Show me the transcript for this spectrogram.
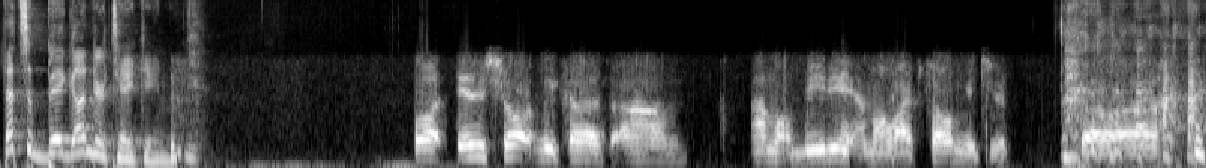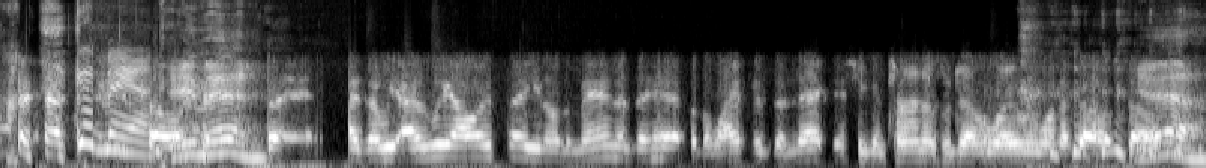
That's a big undertaking. Well, in short, because um, I'm obedient and my wife told me to. So, uh, Good man. so- Amen. As we, as we always say, you know, the man is the head, but the wife is the neck, and she can turn us whichever way we want to go. So, Yeah.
